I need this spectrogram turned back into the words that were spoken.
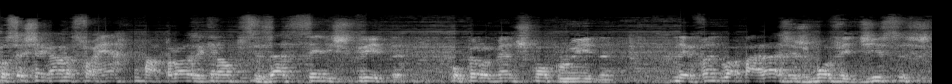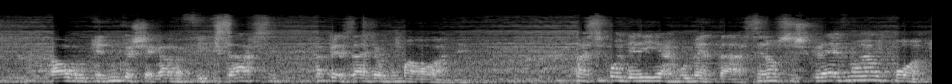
Você chegava a sonhar com uma prosa que não precisasse ser escrita, ou pelo menos concluída, levando a paragens movediças, algo que nunca chegava a fixar-se, apesar de alguma ordem. Mas se poderia argumentar, se não se escreve, não é um conto,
